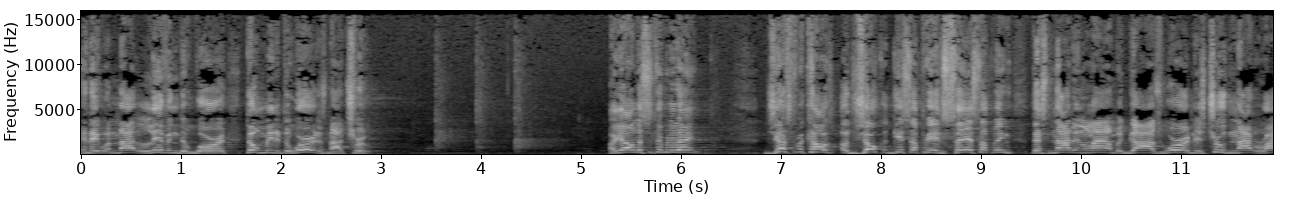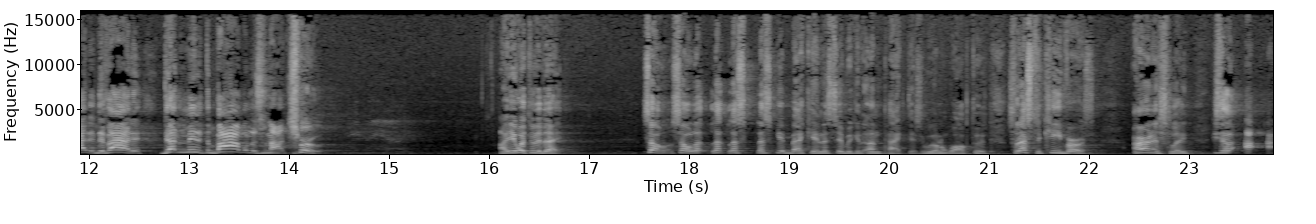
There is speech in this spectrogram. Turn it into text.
and they were not living the word, don't mean that the word is not true. Are y'all listening to me today? Just because a joker gets up here and says something that's not in line with God's word and his truth, not rightly divided, doesn't mean that the Bible is not true. Are you with me today? So, so let, let, let's, let's get back in. Let's see if we can unpack this. We're going to walk through it. So that's the key verse. Earnestly, he says, I, I,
